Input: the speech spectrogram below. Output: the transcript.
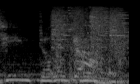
team double kill.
